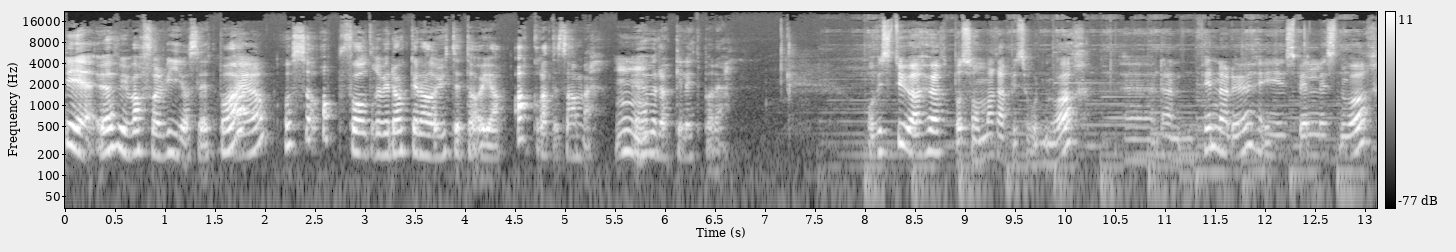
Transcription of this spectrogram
Det øver i hvert fall vi oss litt på. Ja. Og så oppfordrer vi dere der ute til å gjøre akkurat det samme. Øve dere litt på det. Og hvis du har hørt på sommerepisoden vår, eh, den finner du i spillelisten vår,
